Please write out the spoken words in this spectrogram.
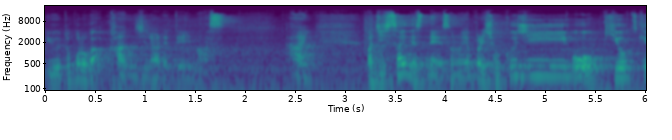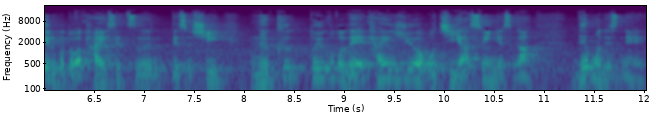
というところが感じられています。はい。まあ、実際ですねそのやっぱり食事を気をつけることは大切ですし抜くということで体重は落ちやすいんですがでもですね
